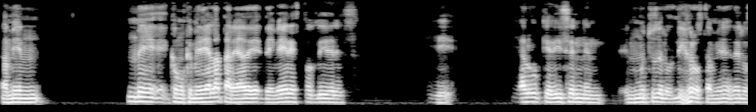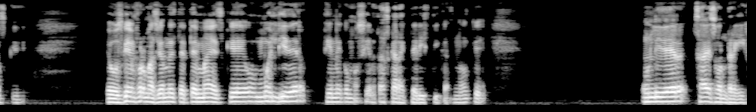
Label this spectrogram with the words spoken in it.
También me, como que me di a la tarea de, ver estos líderes. Y, algo que dicen en, muchos de los libros también de los que, que, busqué información de este tema es que un buen líder tiene como ciertas características, ¿no? Que un líder sabe sonreír.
